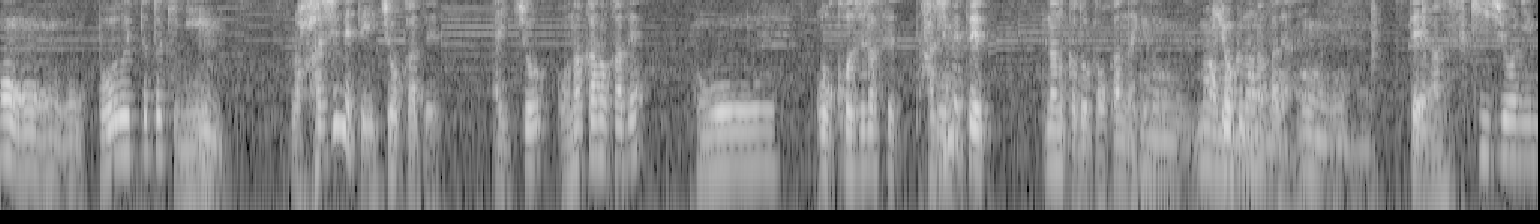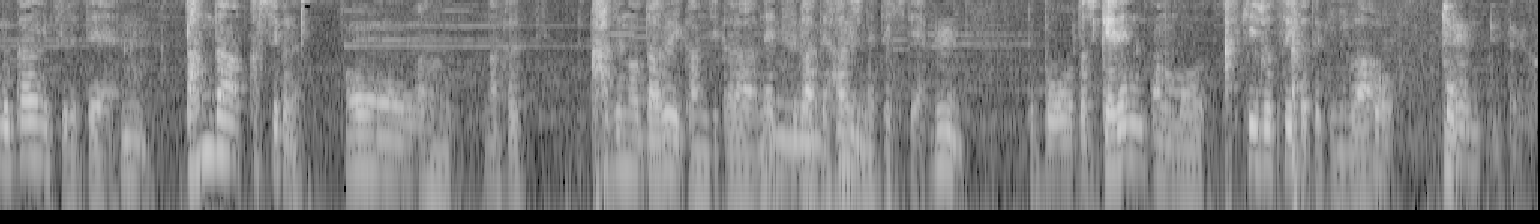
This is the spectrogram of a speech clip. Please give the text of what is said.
ボード行った時に、うん。俺初めて胃腸風邪あ胃腸お腹の風邪？をこじらせ初めてなのかどうかわかんないけど、記憶の中ではね、であのスキー場に向かうにつれて、うん。だんだん悪化していくのよ。あのなんか風のだるい感じから熱が出始めてきて、うんでぼーっとしゲレンあのもうスキー場着いた時にはゲレンって言ったけど。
